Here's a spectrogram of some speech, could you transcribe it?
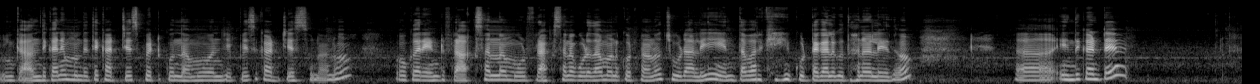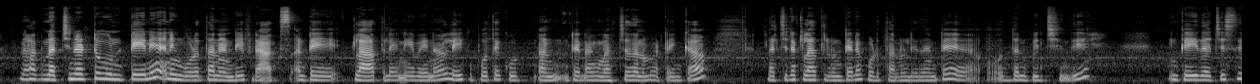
ఇంకా అందుకని ముందైతే కట్ చేసి పెట్టుకుందాము అని చెప్పేసి కట్ చేస్తున్నాను. ఒక రెండు ఫ్రాక్స్ అన్న మూడు ఫ్రాక్స్ అన్న కుడదాం అనుకుంటున్నాను. చూడాలి ఎంతవరకు కుట్టగలుగుతానో లేదో. ఎందుకంటే నాకు నచ్చినట్టు ఉంటేనే నేను కుడతానండి ఫ్రాక్స్. అంటే క్లాత్ ఏవైనా లేకపోతే కుట్ అంటే నాకు నచ్చదనమాట ఇంకా. నచ్చిన క్లాత్లు ఉంటేనే కుడతాను. లేదంటే వద్దనిపించింది. ఇంకా ఇది వచ్చేసి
